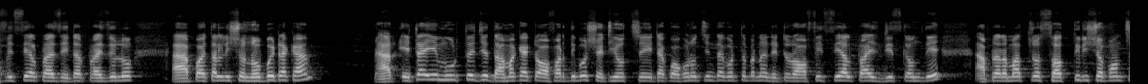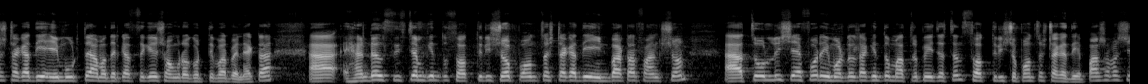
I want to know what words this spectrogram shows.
অফিসিয়াল প্রাইস এটার প্রাইস হলো পঁয়তাল্লিশশো টাকা। আর এটা এই মুহূর্তে যে দামাকে একটা অফার দিব, সেটি হচ্ছে এটা কখনো চিন্তা করতে পারেন এটার অফিসিয়াল প্রাইস ডিসকাউন্ট দিয়ে আপনারা মাত্র ছত্রিশশো পঞ্চাশ টাকা দিয়ে এই মুহূর্তে আমাদের কাছ থেকে সংগ্রহ করতে পারবেন। একটা হ্যান্ডেল সিস্টেম কিন্তু ছত্রিশশো পঞ্চাশ টাকা দিয়ে ইনভার্টার ফাংশন চল্লিশ এফোর এই মডেলটা কিন্তু মাত্র পেয়ে যাচ্ছেন ছত্রিশশো পঞ্চাশ টাকা দিয়ে। পাশাপাশি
